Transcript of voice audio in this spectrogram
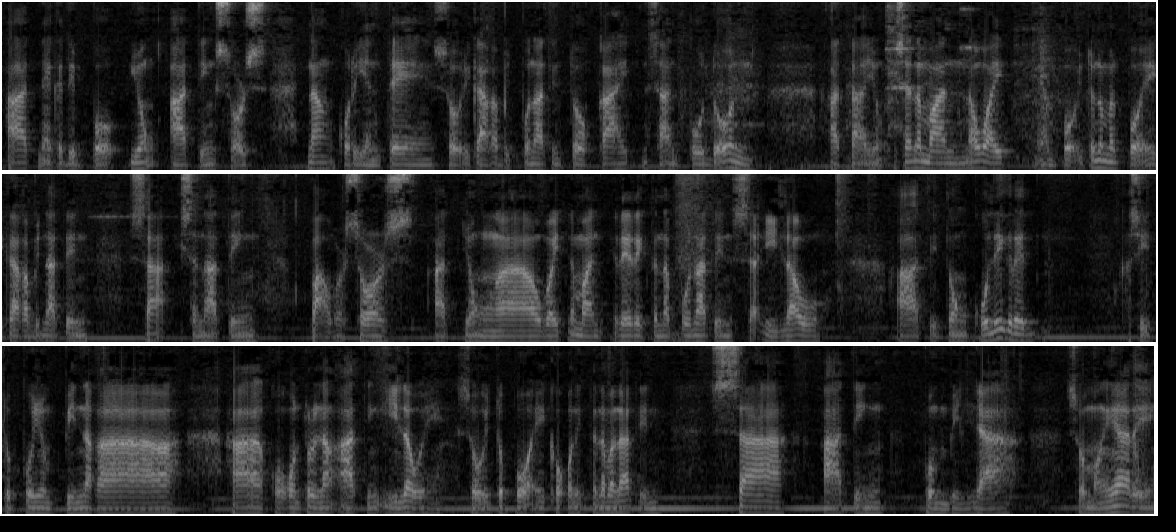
at negative po yung ating source ng kuryente. So, ikakabit po natin to kahit saan po doon. At uh, yung isa naman na white, yan po, ito naman po, ikakabit natin sa isa nating power source. At yung uh, white naman, irerekta na po natin sa ilaw. At itong kulay red, kasi ito po yung pinaka uh, kokontrol ng ating ilaw eh. So ito po ay kukonect na naman natin sa ating bumbilya. So mangyayari,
